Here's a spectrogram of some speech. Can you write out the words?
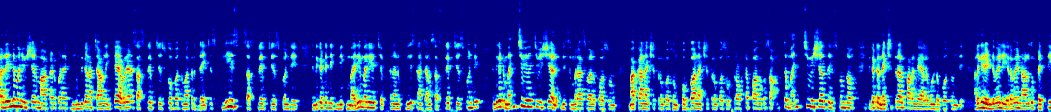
మరిన్ని మన విషయాలు మాట్లాడుకోవడానికి ముందుగా నా ఛానల్ ఇంకా ఎవరైనా సబ్స్క్రైబ్ చేసుకోకపోతే మాత్రం దయచేసి ప్లీజ్ సబ్స్క్రైబ్ చేసుకోండి. ఎందుకంటే నీకు మీకు మరీ మరీ చెప్తున్నాను ప్లీజ్ నా ఛానల్ సబ్స్క్రైబ్ చేసుకోండి. ఎందుకంటే మంచి మంచి విషయాలు మీ సింహరాశి వాళ్ళ కోసం, మకా నక్షత్రం కోసం, పుబ్బా నక్షత్రం కోసం, ఉత్తరాక్టపాద పాదం కోసం అంత మంచి విషయాలు తెలుసుకుందాం. ఎందుకంటే నక్షత్రాల పరంగా ఎలాగుండబోతుంది, అలాగే 2024 ప్రతి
